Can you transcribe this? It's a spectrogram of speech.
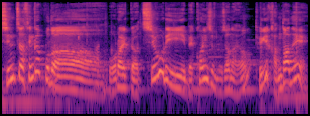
진짜 생각보다 뭐랄까 치오리 메커니즘 보잖아요? 되게 간단해.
